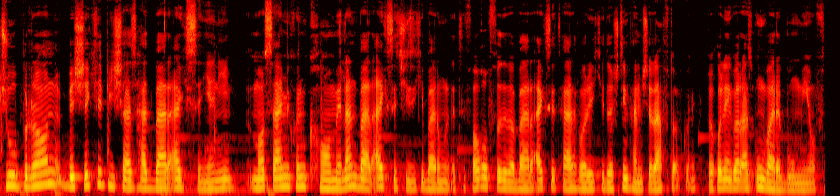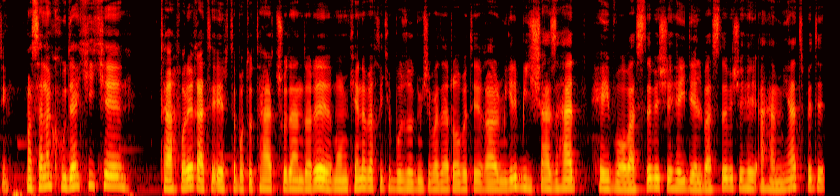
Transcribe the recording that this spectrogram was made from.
جبران به شکل بیش از حد برعکسه. یعنی ما سعی می‌کنیم کاملا برعکس چیزی که برامون اتفاق افتاده و برعکس طرحواری که داشتیم همیشه رفتار کنیم. به قول انگار از اون ور بوم میافتیم. مثلا کودکی که طرحواره قطع ارتباط و ترد شدن داره ممکنه وقتی که بزرگ میشه و در رابطه قرار می‌گیره بیش از حد هی وابسته بشه هی دلبسته بشه هی اهمیت بده.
